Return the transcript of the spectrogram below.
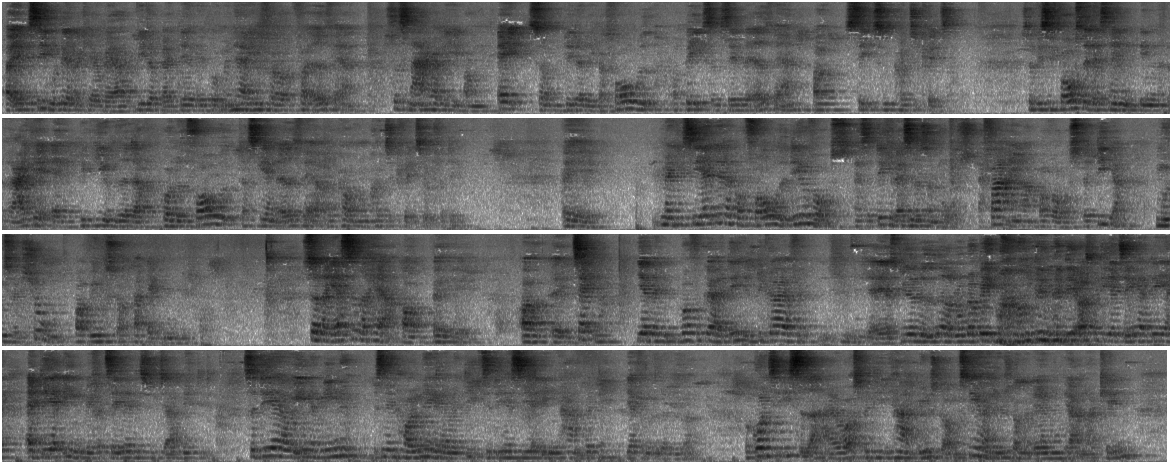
Og ABC-modeller kan jo være vidt og bredt, det er med på, men her inden for, for adfærd, så snakker vi om A som det, der ligger forud, og B som selve adfærden, og C som konsekvenser. Så hvis I forestiller jer sådan en, en række af begivenheder, der går noget forud, der sker en adfærd, og der kommer nogle konsekvenser ud for det. Øh, man kan sige, at alt det, der går forud, det er jo vores, altså det kan være sådan noget som vores erfaringer og vores værdier, motivation og ønsker og alt muligt. Så når jeg sidder her og, øh, og øh, taler, jamen hvorfor gør jeg det? Det gør jeg, for ja, jeg styrer ned, og der er nogen, der beder mig om det, men det er også fordi, jeg tænker, at det, er, at det jeg egentlig vil fortælle, det synes jeg er vigtigt. Så det er jo en af mine sådan en holdning eller værdi til det, jeg siger, at egentlig har en værdi, jeg formidler videre. Og grunden til, at I sidder her, er jo også, fordi I har et ønske om, måske har I et ønske om at lære nogle af de andre at kende.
